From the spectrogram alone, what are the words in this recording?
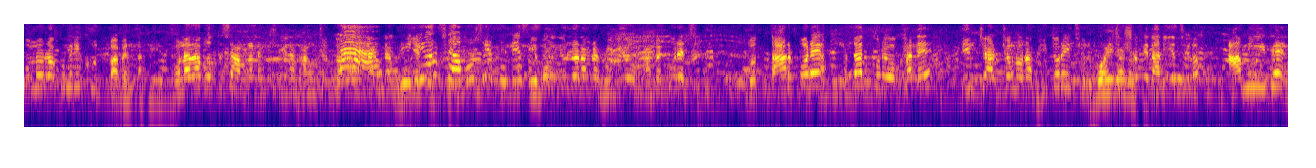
কোনো রকমেরই খুঁত পাবেন না। ওনারা বলতেছে আমরা নাকি ভাঙচুর করার একটা ভিডিও আছে অবশ্যই ফুটেজ এবং এগুলোর আমরা ভিডিও আমরা করেছি। তো তারপরে হঠাৎ করে ওখানে তিন চারজন ওরা ভিতরেই ছিল পুলিশের সঙ্গে দাঁড়িয়েছিল আমি ইভেন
